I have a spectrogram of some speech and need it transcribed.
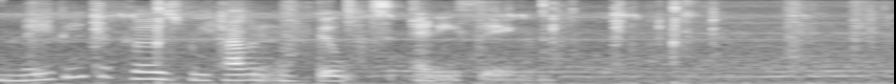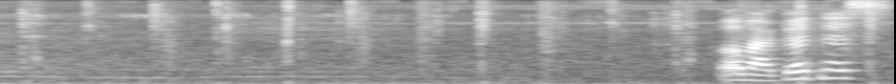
Maybe because we haven't built anything. Oh my goodness.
